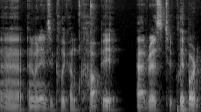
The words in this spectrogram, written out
uh, and we need to click on copy address to clipboard.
